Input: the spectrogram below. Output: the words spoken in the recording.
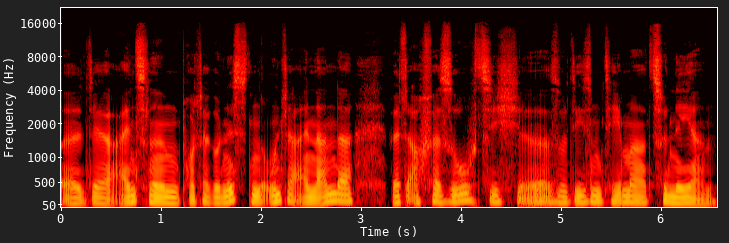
äh, der einzelnen Protagonisten untereinander wird auch versucht, sich äh, so diesem Thema zu nähern.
